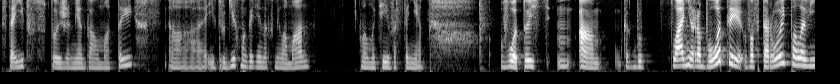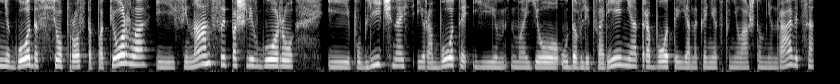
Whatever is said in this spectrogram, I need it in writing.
стоит в той же Мега Алматы а, и в других магазинах Меломан в Алмате и в Астане. Вот, то есть, а, как бы в плане работы во второй половине года все просто поперло, и финансы пошли в гору, и публичность, и работа, и мое удовлетворение от работы. Я наконец поняла, что мне нравится.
